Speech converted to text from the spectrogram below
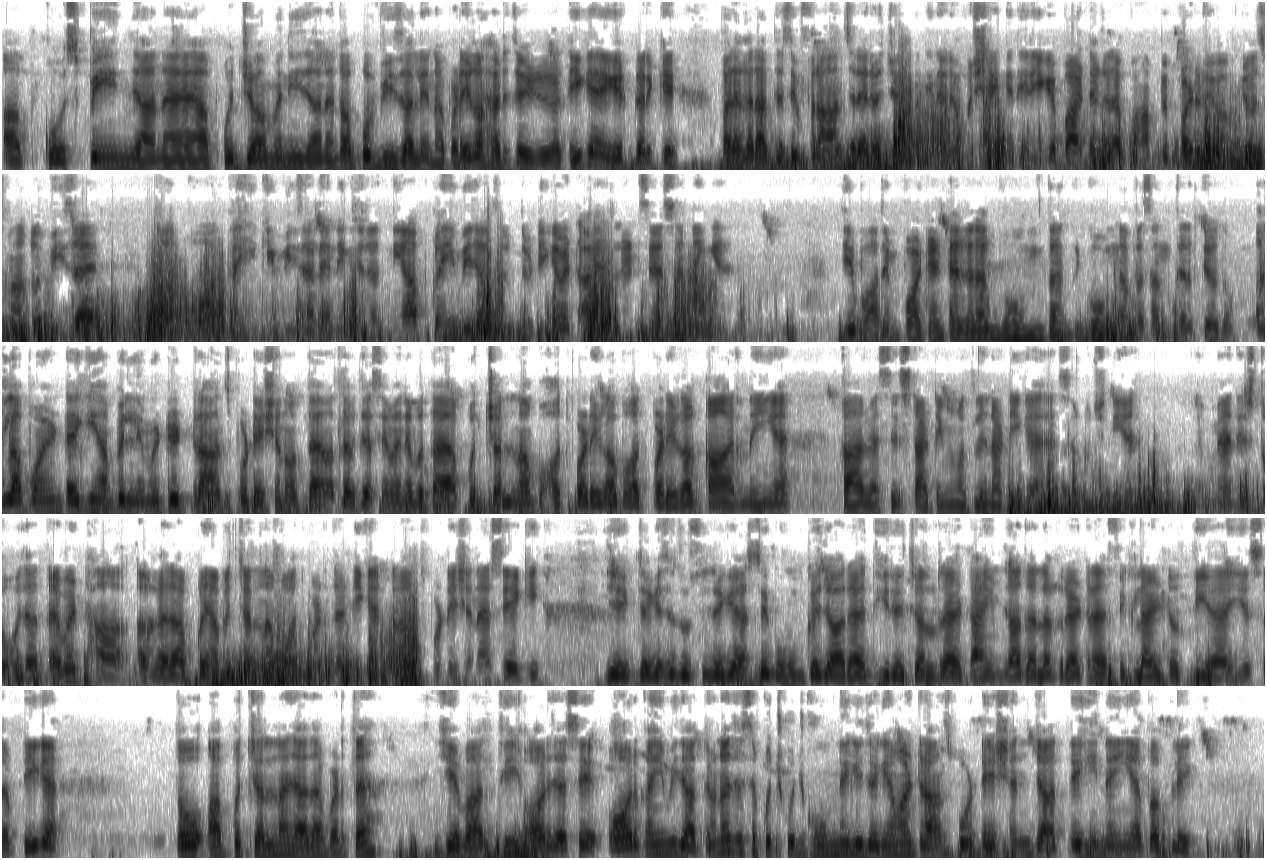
आपको स्पेन जाना है, आपको जर्मनी जाना है तो आपको वीज़ा लेना पड़ेगा हर जगह का, ठीक है एक एक करके। पर अगर आप जैसे फ्रांस रह रहे हो, जर्मनी रह रहे हो, वो शेंगन एरिया के पार्ट है। अगर आप वहाँ पे पढ़ रहे हो, आपके पास वहाँ का वीज़ा है तो आपको और कहीं की वीज़ा लेने की ज़रूरत नहीं है, आप कहीं भी जा सकते हो, ठीक है, बट आयरलैंड से ऐसा नहीं है। ये बहुत इंपॉर्टेंट है, अगर आप घूमना घूमना पसंद करते हो तो। अगला पॉइंट है कि यहाँ पे लिमिटेड ट्रांसपोर्टेशन होता है मतलब जैसे मैंने बताया, आपको चलना बहुत पड़ेगा बहुत पड़ेगा, कार नहीं है। कार वैसे स्टार्टिंग में मत लेना, ठीक है, ऐसा कुछ नहीं है। मैनेज तो हो जाता है बट हाँ अगर आपको यहाँ पे चलना बहुत पड़ता है, ठीक है? ट्रांसपोर्टेशन ऐसे है कि ये एक जगह से दूसरी जगह ऐसे घूम के जा रहा है, धीरे चल रहा है टाइम ज़्यादा लग रहा है ट्रैफ़िक लाइट होती है, ये सब, ठीक है? तो आपको चलना ज़्यादा पड़ता है, ये बात थी। और जैसे और कहीं भी जाते हो ना, जैसे कुछ कुछ घूमने की जगह, वहाँ ट्रांसपोर्टेशन जाते ही नहीं है पब्लिक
